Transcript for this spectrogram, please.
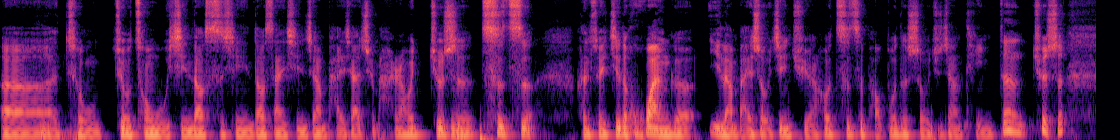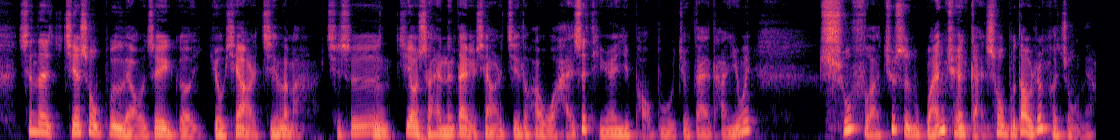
嗯。呃，从就从五星到四星到三星这样排下去嘛，然后就是嗯。次次很随机的换个一两百首进去，然后次次跑步的时候就这样听，但确实现在接受不了这个有线耳机了嘛。其实嗯要是还能戴有线耳机的话，我还是挺愿意跑步就戴它，因为舒服啊，就是完全感受不到任何重量，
